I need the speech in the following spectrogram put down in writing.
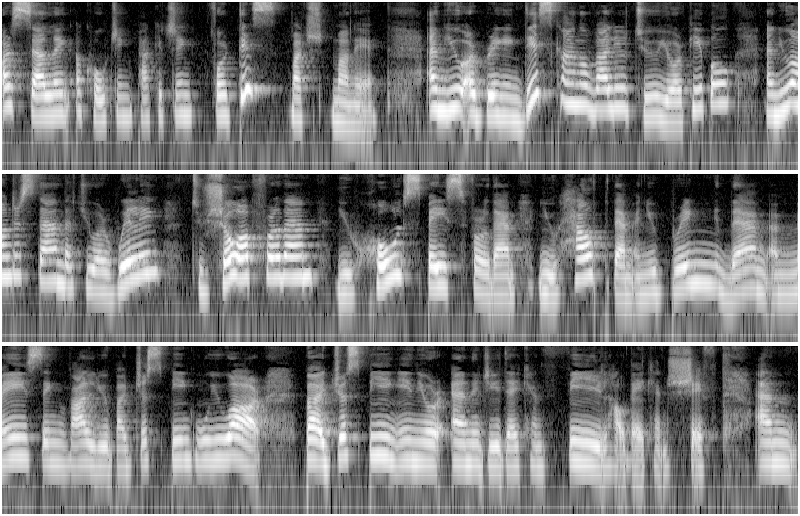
are selling a coaching packaging for this much money and you are bringing this kind of value to your people and you understand that you are willing to show up for them, you hold space for them, you help them, and you bring them amazing value by just being who you are. By just being in your energy, they can feel how they can shift. And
